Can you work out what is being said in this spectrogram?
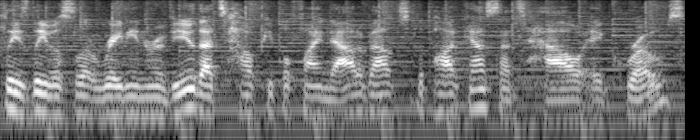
please leave us a rating and review. That's how people find out about the podcast, that's how it grows.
